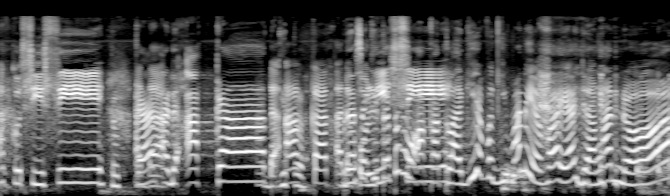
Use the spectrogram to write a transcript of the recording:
akuisisi, kan ada, akad ada gitu. akad, ada Berasa kita tuh mau polisi. akad lagi apa gimana ya Pak ya? Jangan dong.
